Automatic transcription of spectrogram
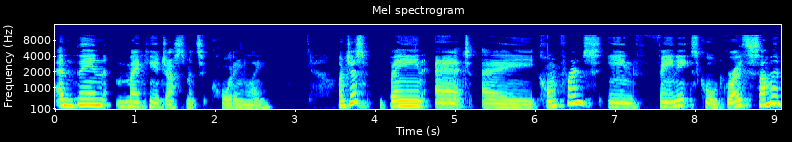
and then making adjustments accordingly. I've just been at a conference in Phoenix called Growth Summit,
